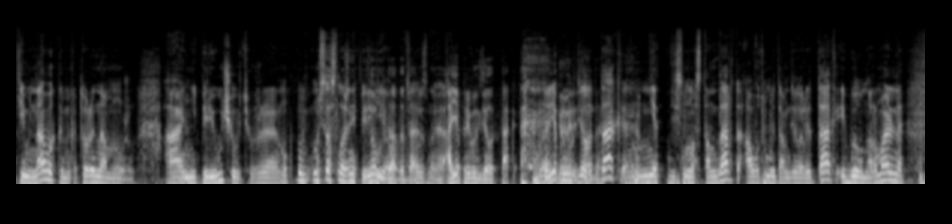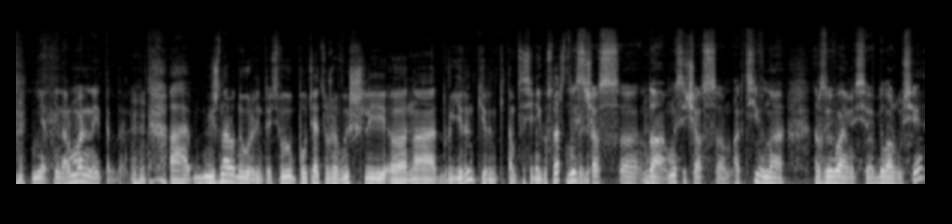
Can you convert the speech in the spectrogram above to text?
теми навыками, которые нам нужен. А не переучивать уже... Ну, ну, ну всегда сложнее переделывать. Ну, да, да, да. А я привык делать так. Да, я привык делать так, нет действительно стандарта, а вот мы там делали так, и было нормально, нет, ненормально и так далее. А, международный уровень, то есть вы, получается, уже вышли э, на другие рынки, рынки там соседних государств? Мы сейчас, э, да, мы сейчас э, активно развиваемся в Беларуси,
